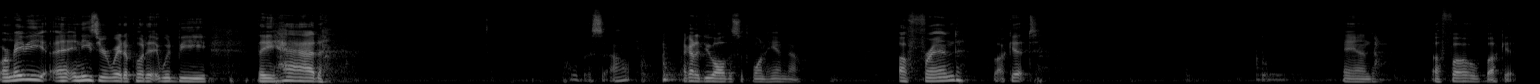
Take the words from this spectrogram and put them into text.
Or maybe an easier way to put it, it would be they had pull this out. I got to do all this with one hand now. A friend bucket and a foe bucket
